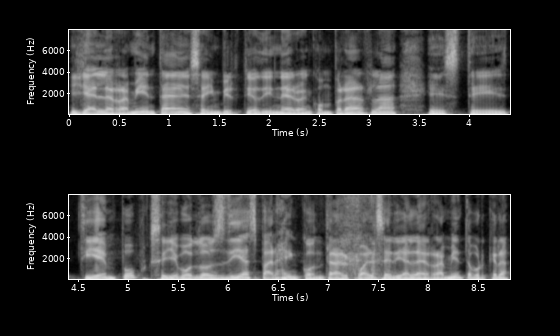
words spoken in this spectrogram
Y ya la herramienta se invirtió dinero en comprarla, este tiempo, porque se llevó dos días para encontrar cuál sería la herramienta, porque era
